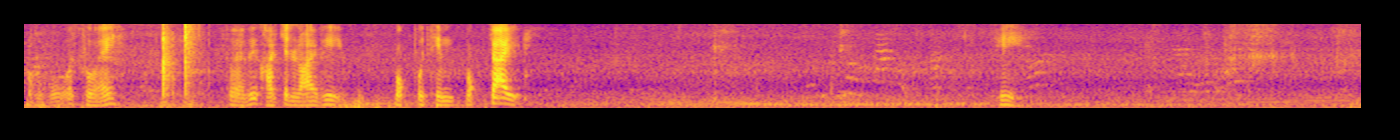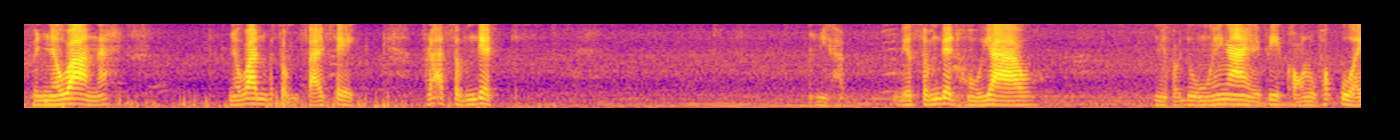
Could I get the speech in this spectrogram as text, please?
โอ้โห สวย สวยพี่ขอเจ็ดร้อยพี่ ปกปุทิมปกใจพี่เป็นเนื้อว่านนะ เนื้อว่านผสมสายเสก พระสมเด็จ นี่ครับ เดี๋ยวสมเด็จหูยาว นี่ผมดูง่ายๆเลยพี่ของหลวงพ่อกลวย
